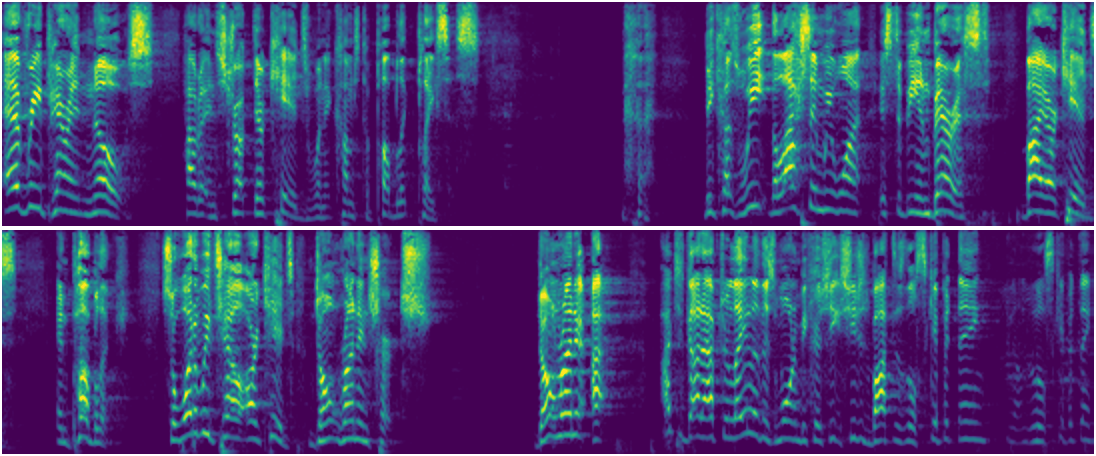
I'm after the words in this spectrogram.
Every parent knows how to instruct their kids when it comes to public places. because we the last thing we want is to be embarrassed by our kids in public. So what do we tell our kids? Don't run in church. Don't run it. I, just got after Layla this morning because she, she just bought this little skip it thing, you know, little skip thing.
